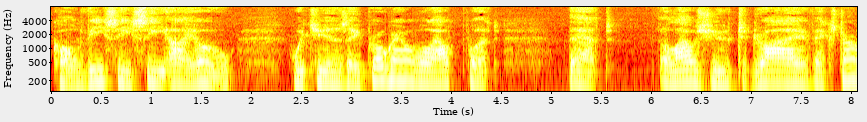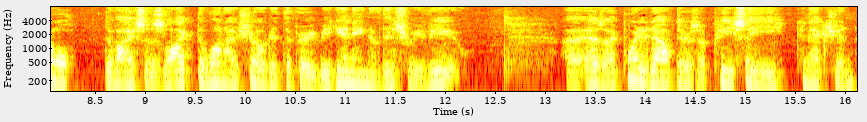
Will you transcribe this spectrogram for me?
called VCCIO, which is a programmable output that allows you to drive external devices like the one I showed at the very beginning of this review. Uh, as I pointed out, there's a PC connection,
